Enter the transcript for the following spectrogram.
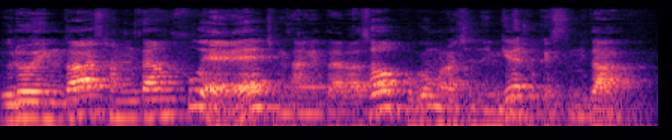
의료인과 상담 후에 증상에 따라서 복용을 하시는 게 좋겠습니다.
